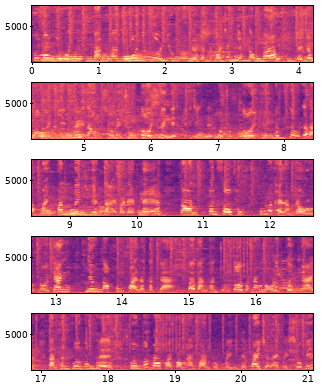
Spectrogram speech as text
tôi mong muốn bản thân mỗi những người như phương đều cần phải có trách nhiệm đóng góp để cho mọi người nhìn thấy rằng showbiz chúng tôi, những người nghệ sĩ trình diễn của chúng tôi thực sự rất là mạnh, văn minh, hiện đại và đẹp đẽ. Còn con sâu không, cũng có thể làm rầu nồi canh, nhưng nó không phải là tất cả. Và bản thân chúng tôi vẫn đang nỗ lực từng ngày. Bản thân phương cũng thế. Phương bước ra khỏi vòng an toàn của mình để quay trở lại với showbiz,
